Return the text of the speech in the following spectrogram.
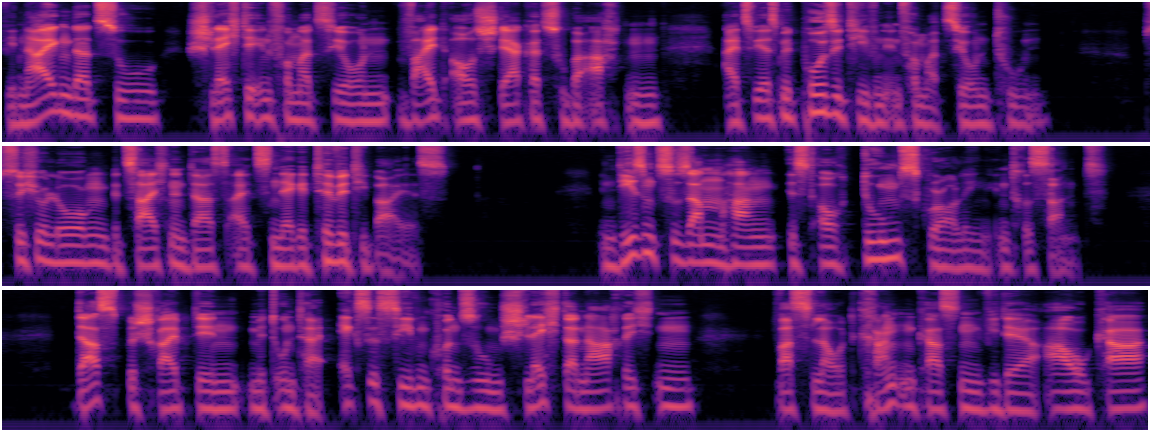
Wir neigen dazu, schlechte Informationen weitaus stärker zu beachten, als wir es mit positiven Informationen tun. Psychologen bezeichnen das als Negativity Bias. In diesem Zusammenhang ist auch Doom-Scrolling interessant. Das beschreibt den mitunter exzessiven Konsum schlechter Nachrichten, was laut Krankenkassen wie der AOK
